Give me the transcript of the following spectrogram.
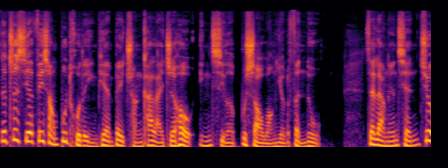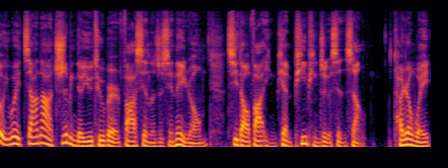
那这些非常不妥的影片被传开来之后，引起了不少网友的愤怒。在两年前，就有一位加纳知名的 YouTuber 发现了这些内容，气到发影片批评这个现象。他认为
